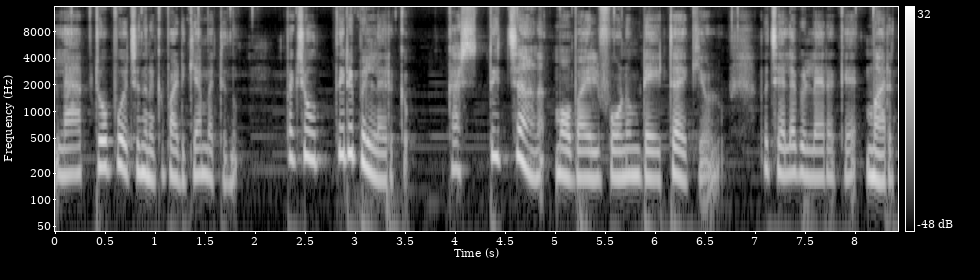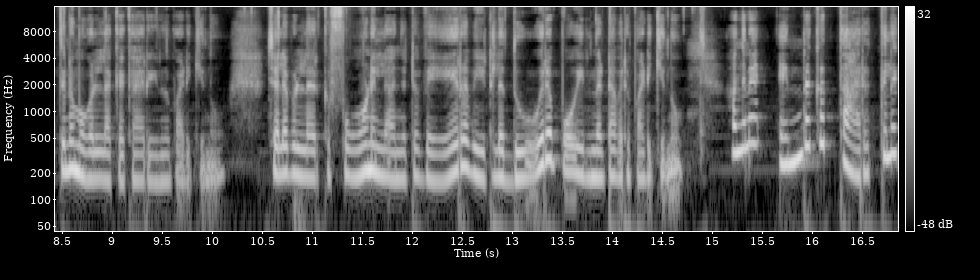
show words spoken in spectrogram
ലാപ്ടോപ്പ് വെച്ച് നിനക്ക് പഠിക്കാൻ പറ്റുന്നു. പക്ഷെ ഒത്തിരി പിള്ളേർക്കും കഷ്ടിച്ചാണ് മൊബൈൽ ഫോണും ഡേറ്റ ഒക്കെയുള്ളൂ അപ്പോൾ ചില പിള്ളേരൊക്കെ മരത്തിന് മുകളിലൊക്കെ കയറിയിരുന്ന് പഠിക്കുന്നു. ചില പിള്ളേർക്ക് ഫോണില്ലാഞ്ഞിട്ട് വേറെ വീട്ടിൽ ദൂരെ പോയിരുന്നിട്ട് അവർ പഠിക്കുന്നു. അങ്ങനെ എന്തൊക്കെ തരത്തിൽ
